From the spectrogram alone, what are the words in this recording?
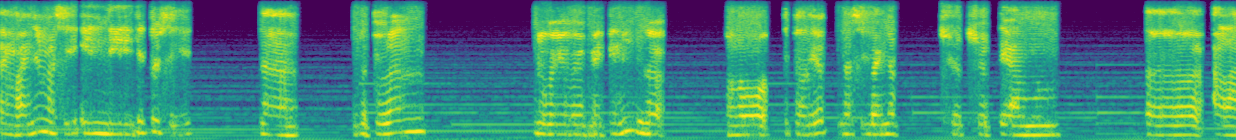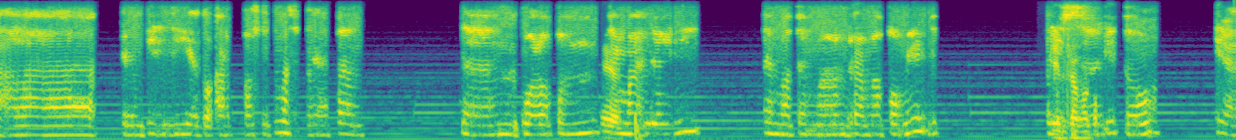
temanya masih indie gitu sih. Nah kebetulan Way Back ini juga kalau kita lihat masih banyak shoot-shoot yang eh, ala-ala film indie atau art house itu masih kelihatan. Dan walaupun Iya. temanya ini tema-tema drama komedi, Iya, drama bisa gitu, ya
